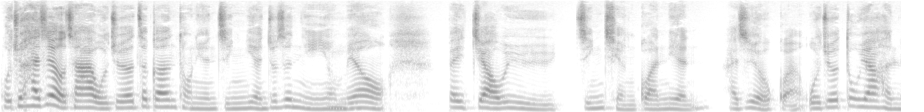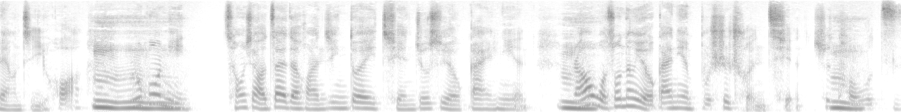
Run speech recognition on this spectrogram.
我觉得还是有差，我觉得这跟童年经验，就是你有没有被教育金钱观念还是有关。我觉得度鸦很两极化。嗯，如果你从小在的环境对钱就是有概念，嗯，然后我说那个有概念不是存钱，是投资，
